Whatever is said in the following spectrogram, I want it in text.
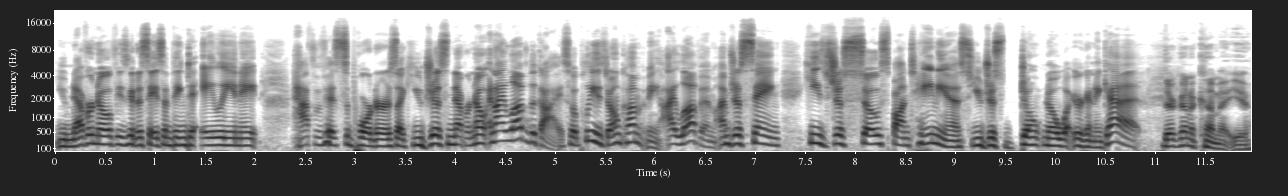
You never know if he's going to say something to alienate half of his supporters. Like, you just never know. And I love the guy, so please don't come at me. I love him. I'm just saying he's just so spontaneous. You just don't know what you're going to get. They're going to come at you.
